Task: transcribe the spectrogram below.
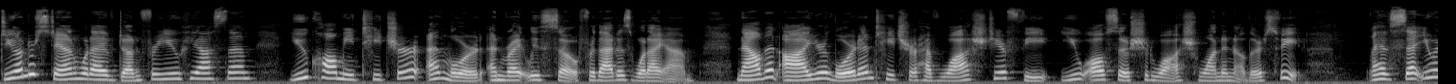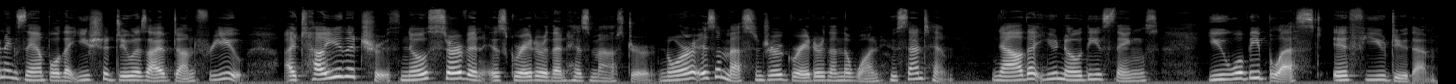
Do you understand what I have done for you? He asked them. You call me teacher and Lord, and rightly so, for that is what I am. Now that I, your Lord and teacher, have washed your feet, you also should wash one another's feet. I have set you an example that you should do as I have done for you. I tell you the truth no servant is greater than his master, nor is a messenger greater than the one who sent him. Now that you know these things, you will be blessed if you do them.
